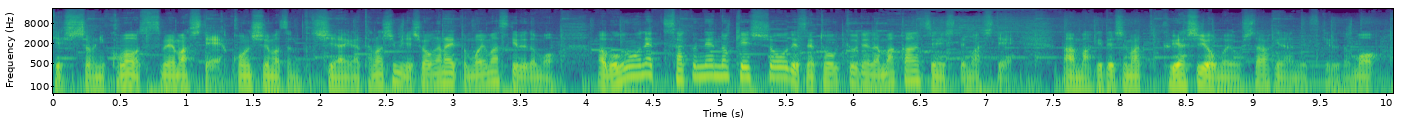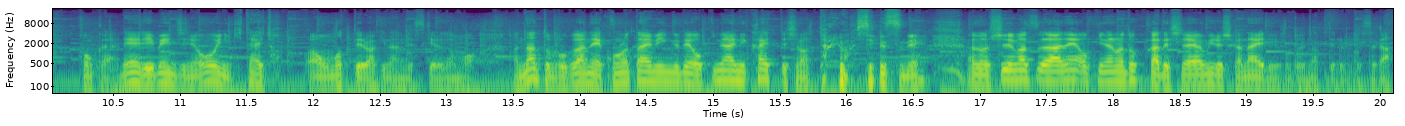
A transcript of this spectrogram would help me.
決勝に駒を進めまして、今週末の試合が楽しみでしょうがないと思いますけれども、まあ、僕もね、昨年の決勝をですね、東京で生観戦してまして、まあ、負けてしまって悔しい思いをしたわけなんですけれども、今回はね、リベンジに大いに来たいと思っているわけなんですけれども、なんと僕はね、このタイミングで沖縄に帰ってしまっておりましてですね、あの週末はね、沖縄のどこかで試合を見るしかないということになってるんですが、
